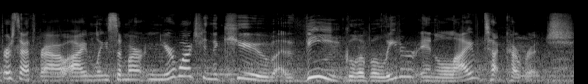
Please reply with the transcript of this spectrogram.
For Seth I'm Lisa Martin. You're watching theCUBE, the global leader in live tech coverage.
